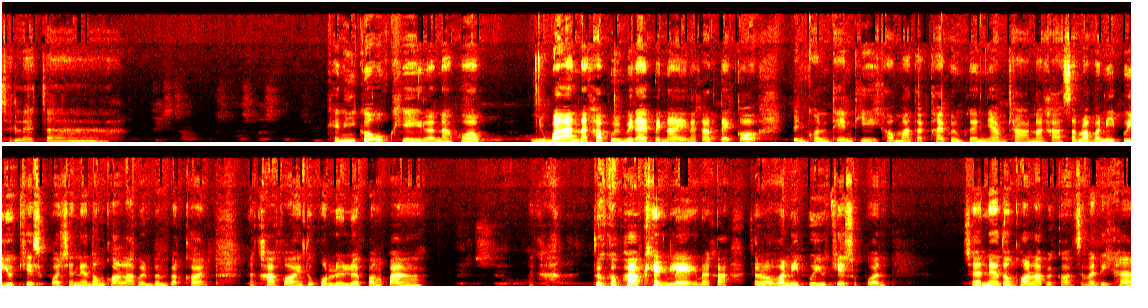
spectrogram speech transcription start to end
เสร็จแล้วจ้า แค่นี้ก็โอเคแล้วนะ เพราะว่าอยู่บ้านนะคะปุ้ยไม่ได้ไปไหนนะคะ แต่ก็เป็นคอนเทนต์ที่เข้ามาทักทายเพื่อนๆยามเช้านะคะสำหรับวันนี้ปุ้ยยูเคสปอร์ชแนลต้องขอลาเพื่อนๆไปก่อนนะคะ ขอให้ทุกคนรวยๆปังๆนะคะสุขภาพแข็งแรงนะคะสำหรับวันนี้ปุ้ยยูเคสปอร์ชแนลต้องขอลาไปก่อนสวัสดีค่ะ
